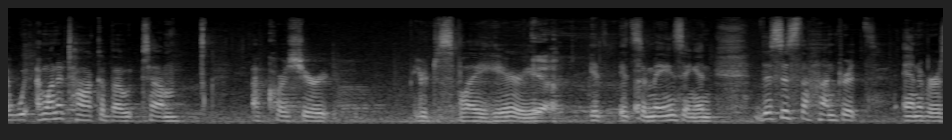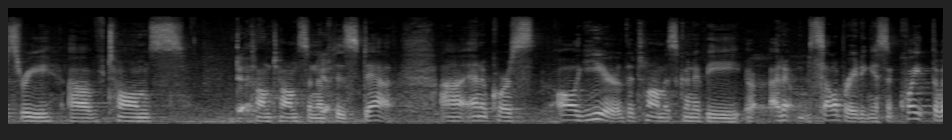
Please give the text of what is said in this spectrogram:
I, w- I want to talk about, um, of course, your your display here. You- Yeah. it, it's amazing, and this is the hundredth anniversary of Tom's Death. Tom Thomson of Yeah. his death, uh, and of course. All year, the Tom is going to be. uh, I don't. Celebrating isn't quite the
